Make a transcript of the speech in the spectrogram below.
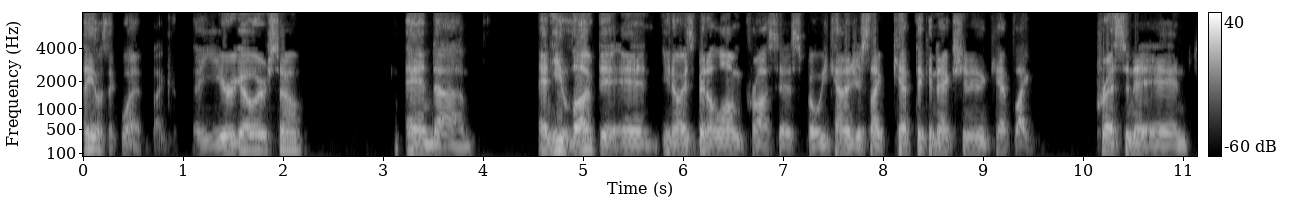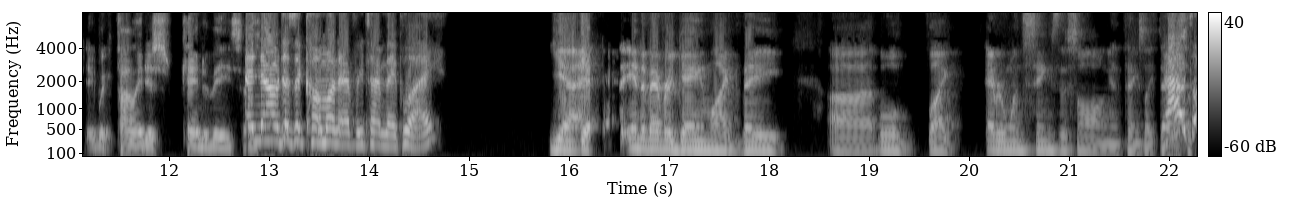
I think it was like what, like a year ago or so, and um, and he loved it, and you know, it's been a long process, but we kind of just like kept the connection and kept like pressing it, and it finally just came to be. So And now does it come on every time they play? Yeah, Yeah. at the end of every game, like they uh will like everyone sings the song and things like that. That's So,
